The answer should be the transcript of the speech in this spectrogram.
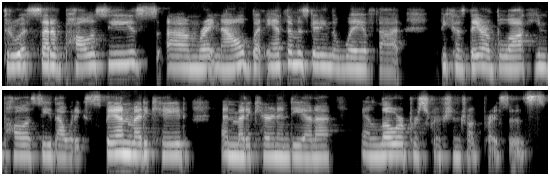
through a set of policies um, right now, but Anthem is getting the way of that because they are blocking policy that would expand Medicaid and Medicare in Indiana and lower prescription drug prices.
